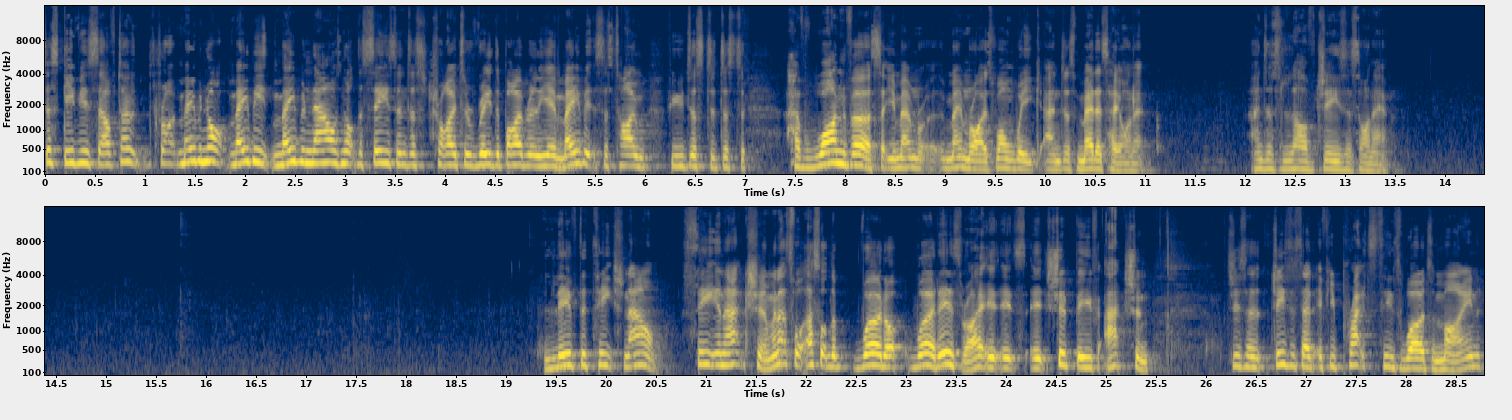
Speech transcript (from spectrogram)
Just give yourself, don't try, maybe not, maybe, maybe now is not the season, just try to read the Bible in a year. Maybe it's just time for you just to, just to have one verse that you memor- memorize one week and just meditate on it and just love Jesus on it. Live the teach now. See in action. I mean, that's what, that's what the word, word is, right? It, it's, it should be action. Jesus, Jesus said, if you practice these words of mine,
